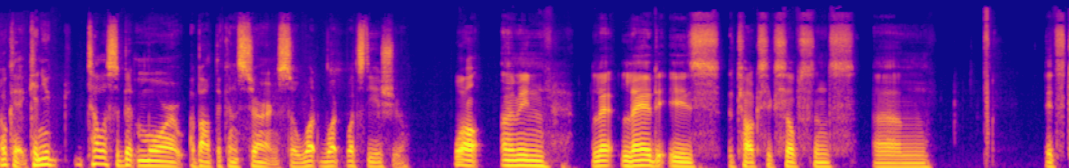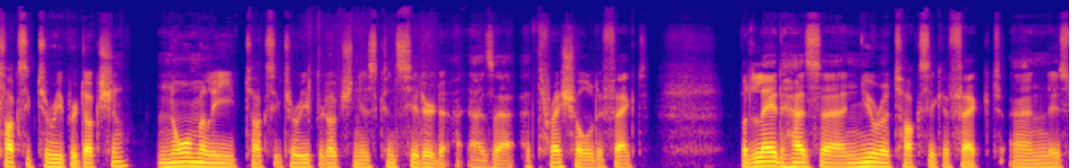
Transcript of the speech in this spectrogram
Okay, can you tell us a bit more about the concerns? So, what, what what's the issue? Well, I mean, le- lead is a toxic substance. Um, it's toxic to reproduction. Normally, toxic to reproduction is considered as a, a threshold effect, but lead has a neurotoxic effect, and is,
